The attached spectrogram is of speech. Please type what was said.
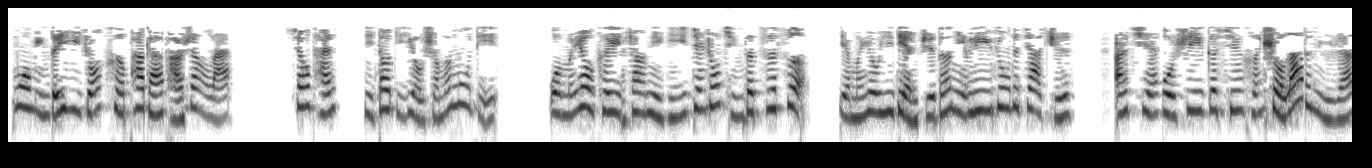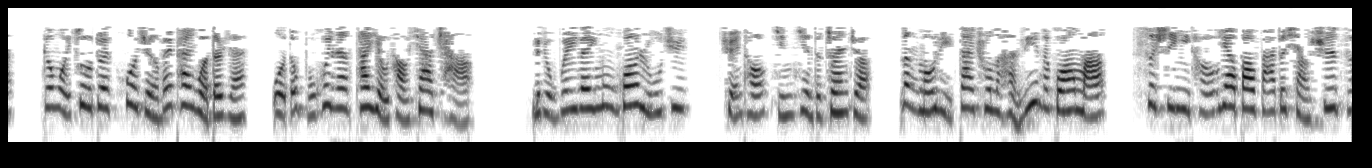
莫名的一种可怕感爬上来。萧谈，你到底有什么目的？我没有可以让你一见钟情的姿色，也没有一点值得你利用的价值，而且我是一个心狠手辣的女人。跟我作对或者背叛我的人，我都不会让他有好下场。柳微微目光如炬，拳头紧紧的攥着，嫩眸里带出了狠厉的光芒，似是一头要爆发的小狮子。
